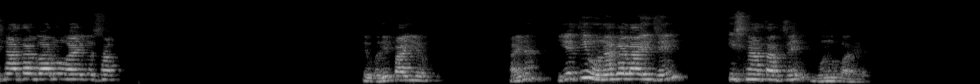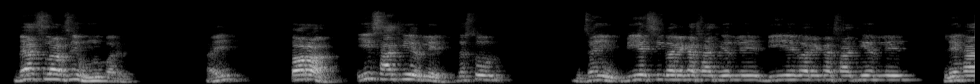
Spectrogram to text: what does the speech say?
स्नातक गर्नुभएको छ त्यो पनि पाइयो। होइन? यति हुनका लागि चाहिँ स्नातक चाहिँ हुनु पर्यो। ब्याचलर चाहिँ हुनु पर्यो। है? तर यी साथीहरूले जस्तो चाहिँ बिएससी गरेका साथीहरूले बिए गरेका साथीहरूले लेखा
